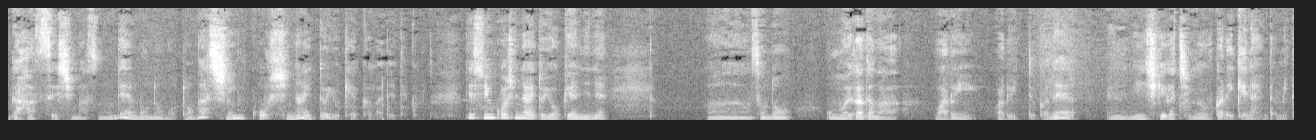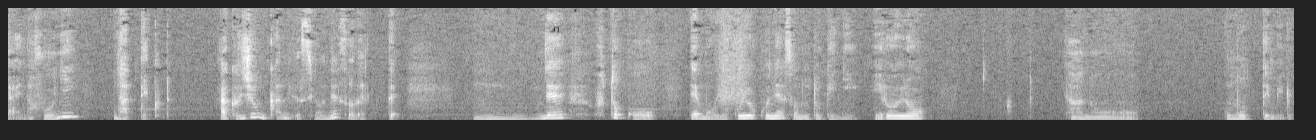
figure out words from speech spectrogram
が発生しますので物事が進行しないという結果が出てくる。で進行しないと余計にねうんその思い方が悪い悪いっていうかね、えー、認識が違うからいけないんだみたいな風になってくる悪循環ですよねそれって。うんでふとこうでもよくよくねその時にいろいろあの思ってみる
